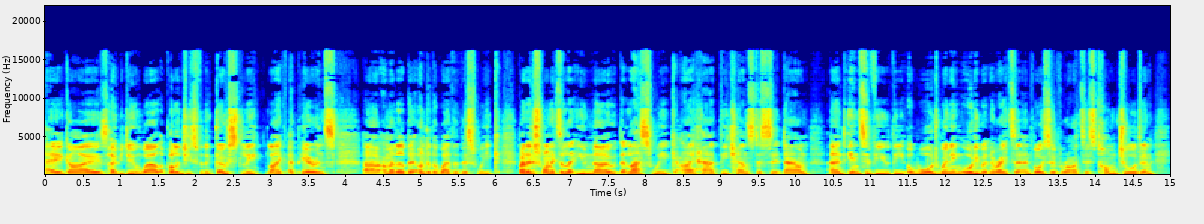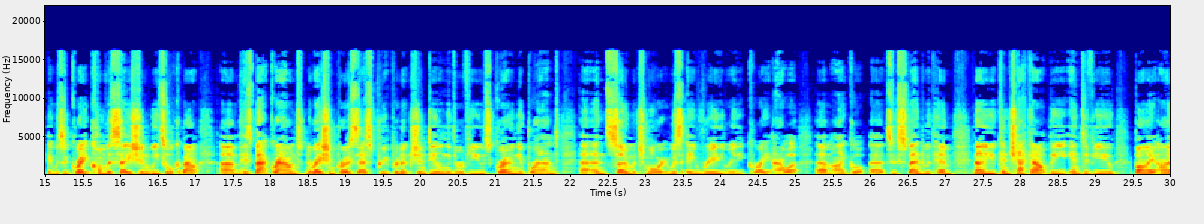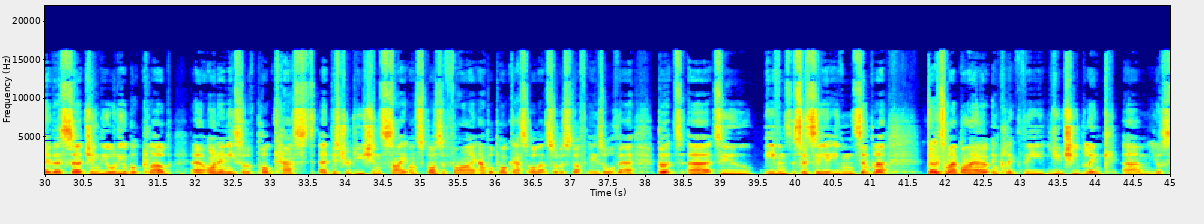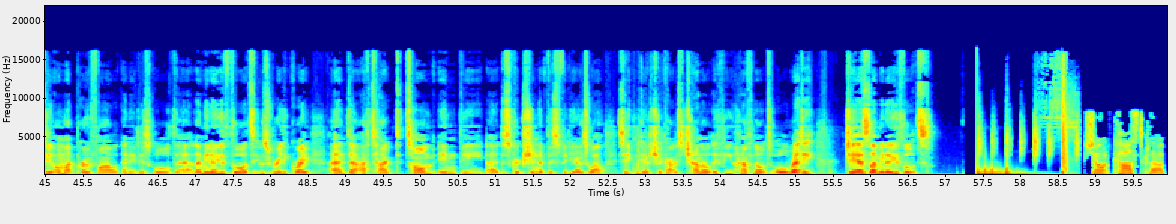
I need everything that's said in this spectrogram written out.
Hey guys, hope you're doing well. Apologies for the ghostly like appearance. Uh, I'm a little bit under the weather this week, but I just wanted to let you know that last week I had the chance to sit down and interview the award-winning audiobook narrator and voiceover artist Tom Jordan. It was a great conversation. We talk about um, his background, narration process, pre-production, dealing with reviews, growing your brand, uh, and so much more. It was a really, really great hour um, I got uh, to spend with him. Now you can check out the interview by either searching the Audiobook Club uh, on any sort of podcast uh, distribution site on Spotify, Apple Podcasts, all that sort of stuff is all there. But uh, to even to see it even simpler, go to my bio and click the YouTube link. Um, you'll see it on my profile, and it is all there. Let me know your thoughts. It was really great, and uh, I've tagged Tom in the uh, description of this video as well, so you can go check out his channel if you have not already. Cheers. Let me know your thoughts. Short Cast Club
